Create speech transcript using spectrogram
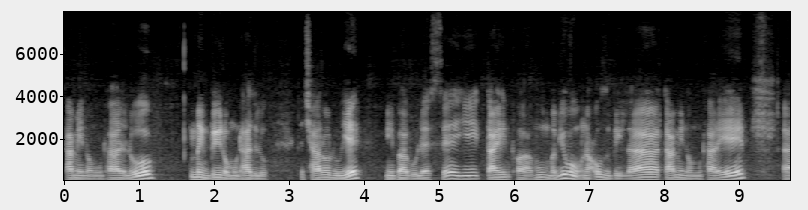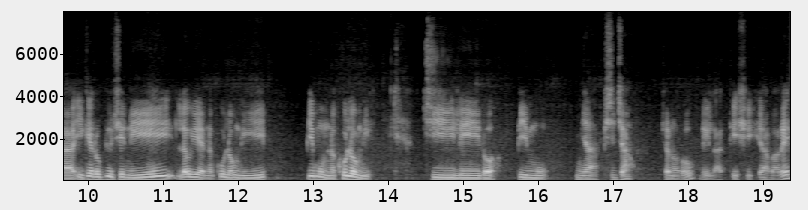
တားမြင်တော်မူထားတယ်လို့အမိန်ပေးတော်မူထားတယ်လို့တခြားတော်သူရဲ့မိဘကိုလည်းဆဲရေးတိုင်းထွာမှုမပြုဖို့နော်အုပ်စုပေလာတားမြင်တော်မူထားတယ်အာဤကဲ့သို့ပြုခြင်းဒီလောက်ရဲ့နှစ်ခုလုံးဒီပြမှုနှစ်ခုလုံးဒီကြည်လေတော့ပြမှုများဖြစ်ကြောင်းကျွန်တော်တို့လေ့လာသိရှိရပါတယ်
